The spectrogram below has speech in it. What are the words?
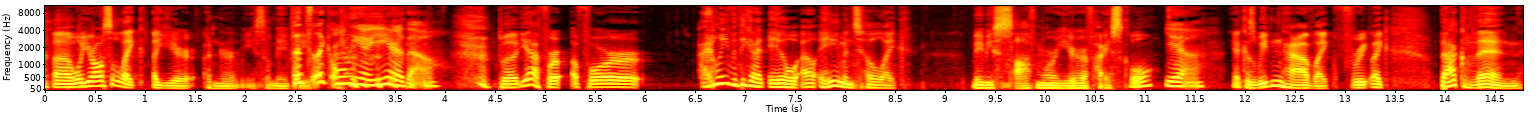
Uh, well, you're also like a year under me, so maybe. That's like only a year though. but yeah, for for I don't even think I had AOL AIM until like maybe sophomore year of high school. Yeah. Yeah, because we didn't have like free like back then.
